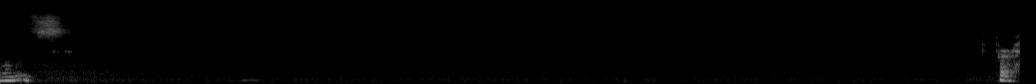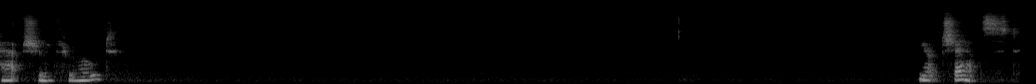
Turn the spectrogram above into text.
nose. Perhaps your throat. Your chest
